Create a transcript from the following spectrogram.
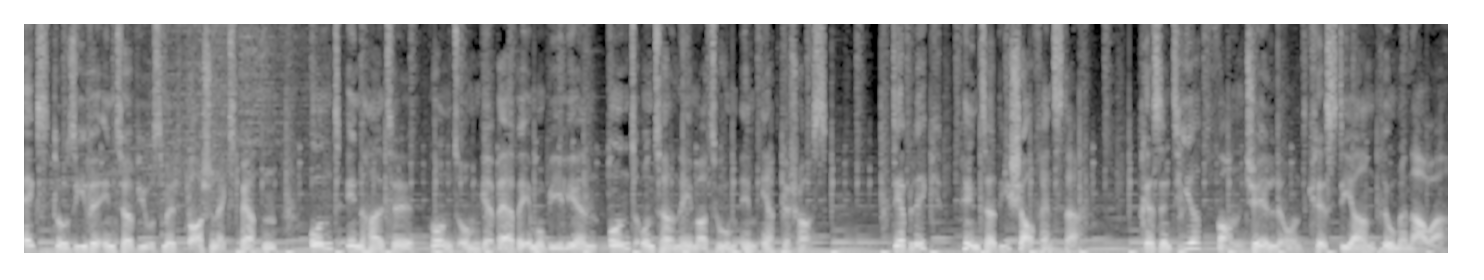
exklusive Interviews mit Branchenexperten und Inhalte rund um Gewerbeimmobilien und Unternehmertum im Erdgeschoss. Der Blick hinter die Schaufenster. Präsentiert von Jill und Christian Blumenauer.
